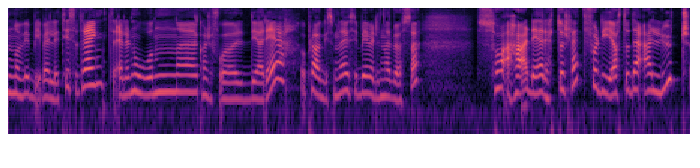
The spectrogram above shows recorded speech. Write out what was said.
når vi blir veldig tissetrengt, eller noen uh, kanskje får diaré og plages med det hvis vi blir veldig nervøse, så er det rett og slett fordi at det er lurt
